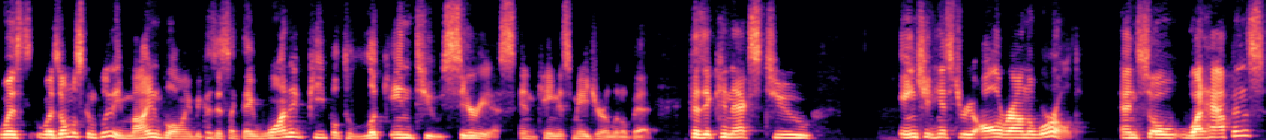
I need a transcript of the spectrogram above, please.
was was almost completely mind blowing because it's like they wanted people to look into Sirius and Canis Major a little bit because it connects to ancient history all around the world. And so what happens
